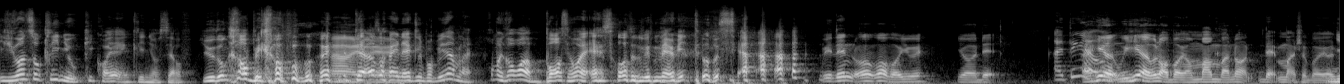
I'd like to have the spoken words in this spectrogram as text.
if you want so clean, you keep quiet and clean yourself. You don't count big up. Ah, Tell yeah, us yeah, why you never clean properly. Then I'm like, oh my god, what a boss and what an asshole to be married to. sia." Wait, then what, what about you? Eh? Your dad. I think I I hear will- we hear a lot about your mom, but not that much about your dad.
